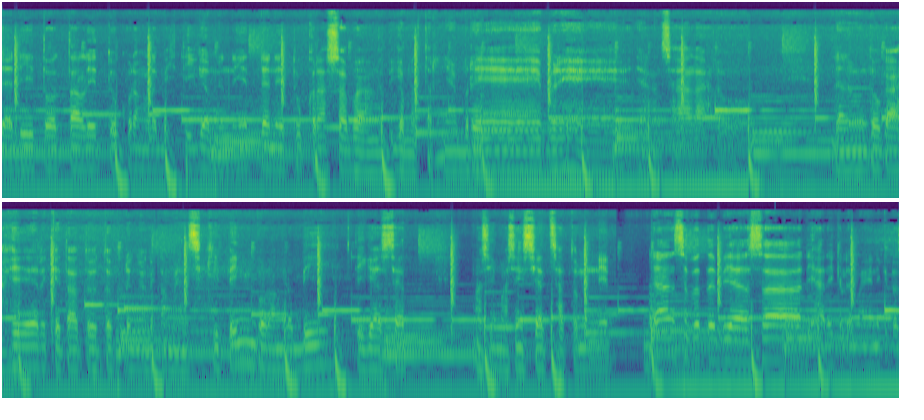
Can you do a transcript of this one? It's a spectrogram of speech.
Jadi total itu kurang lebih tiga menit dan itu kerasa banget 3 meternya. Bre bre jangan salah loh dan untuk akhir kita tutup dengan kita skipping kurang lebih 3 set. Masing-masing set satu menit. Dan seperti biasa di hari kelima ini kita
